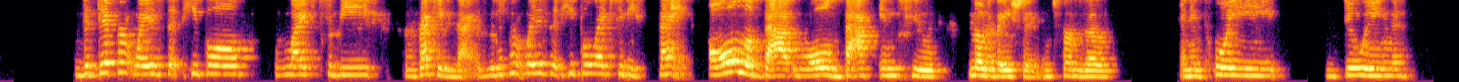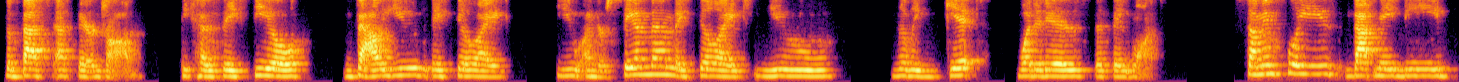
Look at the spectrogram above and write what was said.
the different ways that people like to be recognized, the different ways that people like to be thanked. All of that rolls back into motivation in terms of an employee doing the best at their job because they feel valued, they feel like you understand them, they feel like you really get what it is that they want. Some employees that may be,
